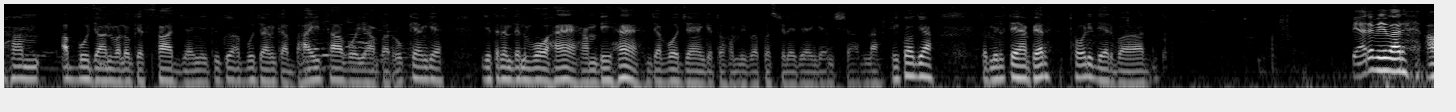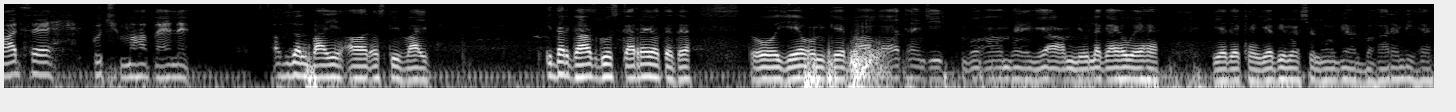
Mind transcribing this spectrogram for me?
हम अबू जान वालों के साथ जाएँगे, क्योंकि अबू जान का भाई था, वो यहाँ पर रुकेंगे। जितने दिन वो हैं, हम भी हैं, जब वो जाएँगे तो हम भी वापस चले जाएँगे इन ठीक हो गया? तो मिलते हैं फिर थोड़ी देर बाद। प्यारे व्यवर आज से कुछ माह पहले अफजल भाई और उसकी वाइफ इधर घास घूस कर रहे होते थे। तो ये उनके बागात हैं जी, वो आम हैं, ये आम न्यू लगाए हुए हैं। ये देखें, ये भी माशाल्लाह हो गया और बहारें भी हैं।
